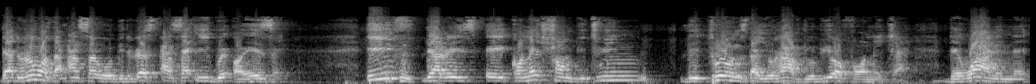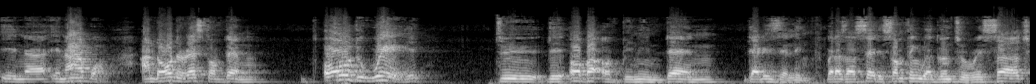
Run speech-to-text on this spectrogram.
They are the only ones that answer Obi, the rest answer Igwe or Eze. If there is a connection between the thrones that you have, the Obi of Onitsha, the one in in uh, in Abo, and all the rest of them, all the way to the Oba of Benin, then there is a link. But as I said, it's something we are going to research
